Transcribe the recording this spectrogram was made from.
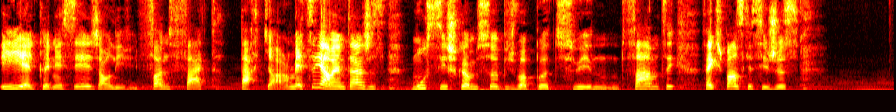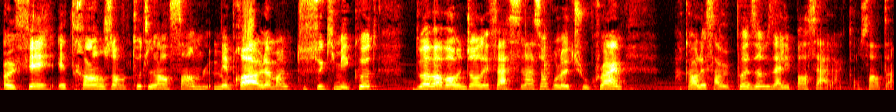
et elle connaissait genre les fun facts par cœur. Mais tu sais, en même temps, moi aussi je suis comme ça, puis je vais pas tuer une femme, tu sais. Fait que je pense que c'est juste un fait étrange dans tout l'ensemble, mais probablement que tous ceux qui m'écoutent doivent avoir une genre de fascination pour le true crime. Encore là, ça veut pas dire que vous allez passer à l'acte, on s'entend.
